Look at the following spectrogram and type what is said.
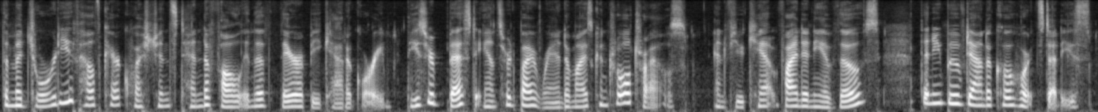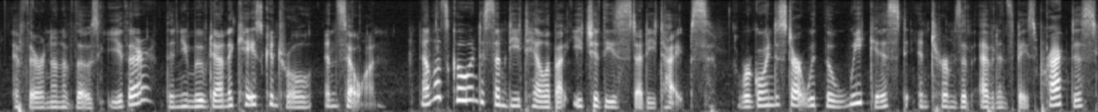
the majority of healthcare questions tend to fall in the therapy category. These are best answered by randomized control trials. And if you can't find any of those, then you move down to cohort studies. If there are none of those either, then you move down to case control, and so on. Now let's go into some detail about each of these study types. We're going to start with the weakest in terms of evidence-based practice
